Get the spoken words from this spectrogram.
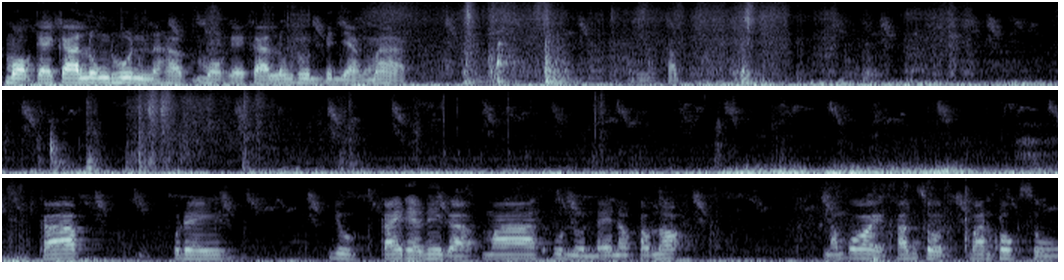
เหมาะแก่การลงทุนนะครับ เหมาะแก่การลงทุนเป็นอย่างมากนะครับครับผู้ใดอยู่ใกล้แถวนี้ก็มาอุดหนุนได้นะครับเนาะน้ำอ้อยคันสดบ้านโคกสูง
